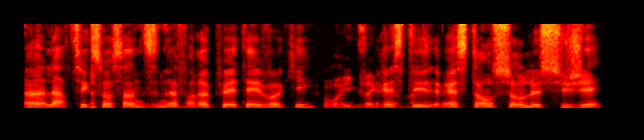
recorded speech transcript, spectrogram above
Hein, L'article 79 aurait pu être invoqué. oui, exactement. Restez- restons sur le sujet.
